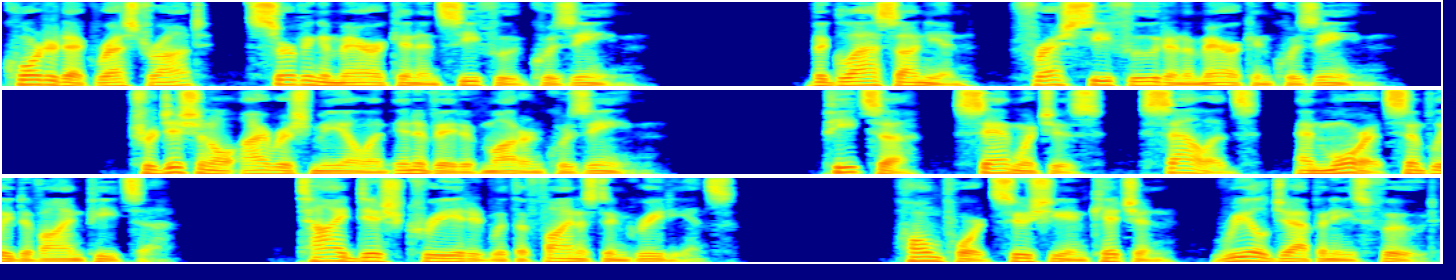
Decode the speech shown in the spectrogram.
Quarterdeck Restaurant, serving American and seafood cuisine. The Glass Onion, fresh seafood and American cuisine traditional Irish meal and innovative modern cuisine. Pizza, sandwiches, salads, and more at Simply Divine Pizza. Thai dish created with the finest ingredients. Homeport Sushi and Kitchen, real Japanese food.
